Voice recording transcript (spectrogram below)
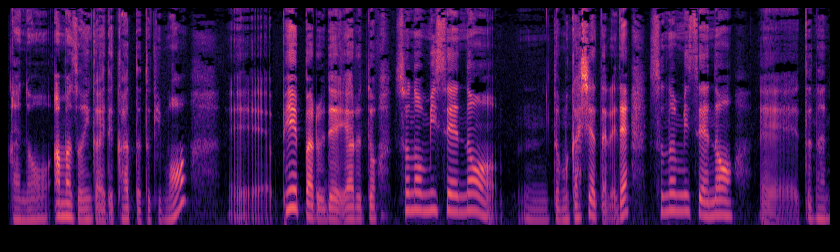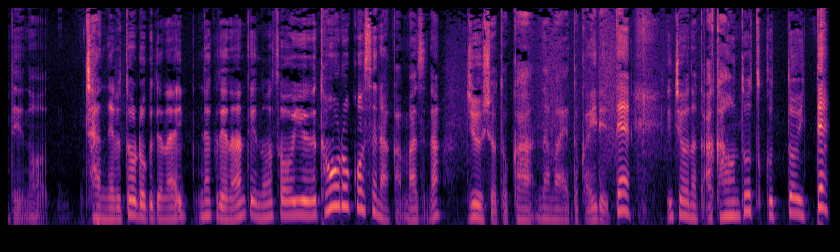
あの、アマゾン以外で買った時も、えー、 PayPal でやると、その店の、うんと、昔やったらね、その店の、えー、と、なんていうの、チャンネル登録じゃない、なくてなんていうのそういう登録をせなあかん。まずな。住所とか名前とか入れて、一応なんかアカウントを作っといて、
